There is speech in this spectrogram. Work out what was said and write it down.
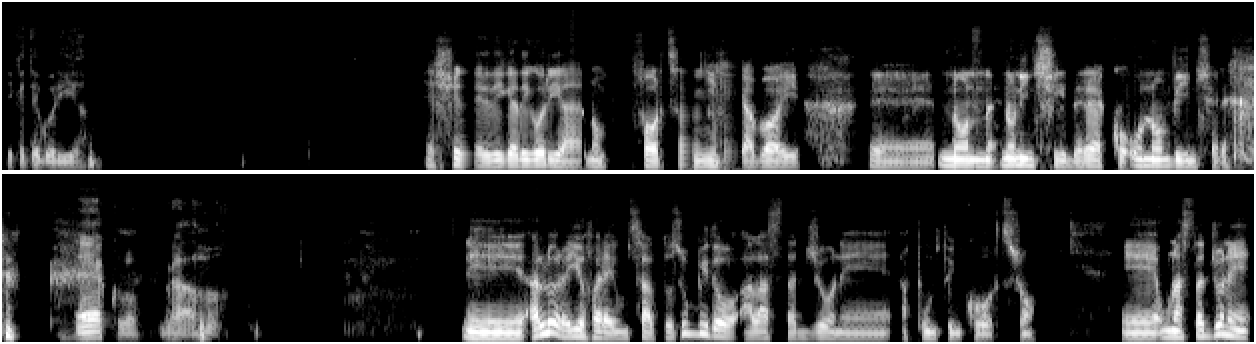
di categoria. E scendere di categoria non forza significa poi eh, non, non, incidere, ecco, o non vincere. Eccolo, bravo. E allora io farei un salto subito alla stagione appunto in corso. Eh, una stagione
